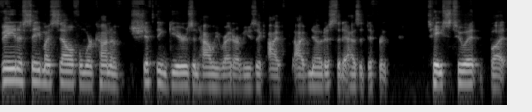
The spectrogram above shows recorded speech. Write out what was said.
vein as Save Myself, and we're kind of shifting gears in how we write our music. I've I've noticed that it has a different taste to it, but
